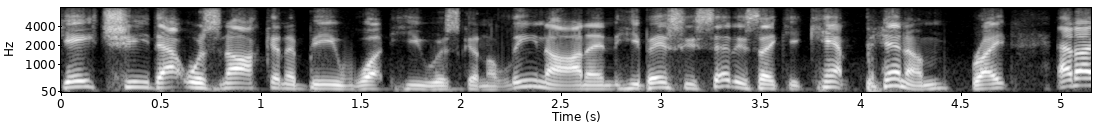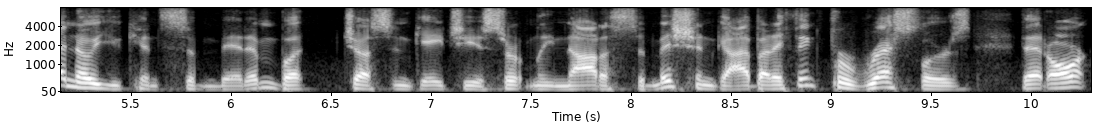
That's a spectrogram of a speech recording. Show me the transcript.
Gaethje, that was not going to be what he was going to lean on. And he basically said, he's like, you can't pin him, right? And I know you can submit him, but Justin Gaethje is certainly not a submission guy. But I think for wrestlers that aren't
